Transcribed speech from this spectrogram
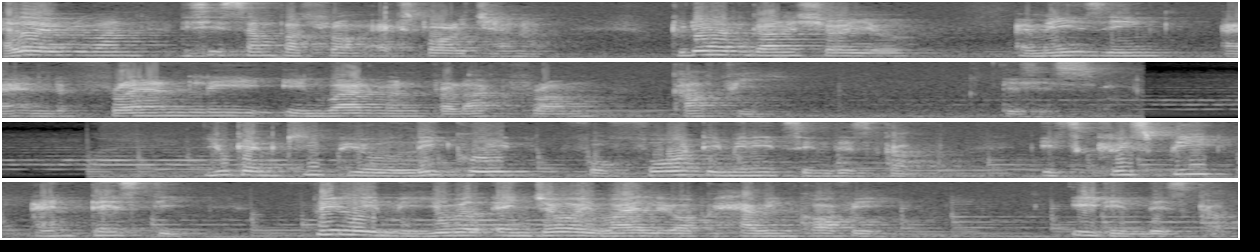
Hello everyone, this is Sampath from Explorer channel. Today I'm gonna show you amazing and friendly environment product from coffee. This is. You can keep your liquid for 40 minutes in this cup. It's crispy and tasty. Believe me, you will enjoy while you are having coffee. Eat in this cup.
